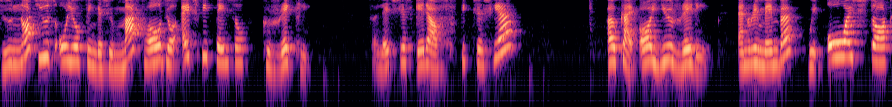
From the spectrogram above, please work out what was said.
Do not use all your fingers. You must hold your HB pencil correctly. So let's just get our pictures here. Okay, are you ready? And remember, we always start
